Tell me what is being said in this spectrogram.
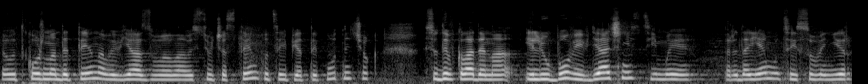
От кожна дитина вив'язувала ось цю частинку, цей п'ятикутничок. Сюди вкладена і любов, і вдячність, і ми передаємо цей сувенір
